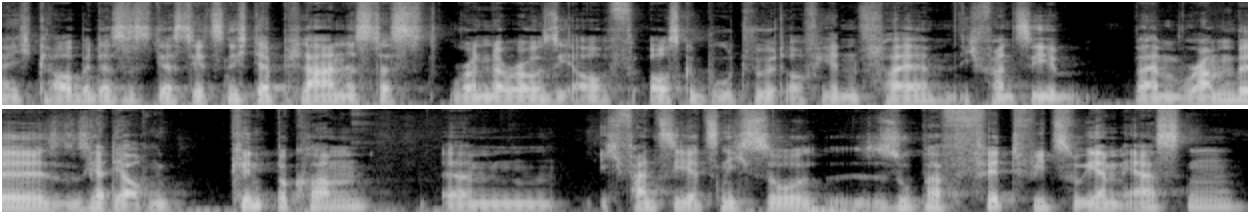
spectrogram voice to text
Ich glaube, dass es dass jetzt nicht der Plan ist, dass Ronda Rousey ausgebuht wird, auf jeden Fall. Ich fand sie beim Rumble, sie hat ja auch ein Kind bekommen, ähm, ich fand sie jetzt nicht so super fit wie zu ihrem ersten,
